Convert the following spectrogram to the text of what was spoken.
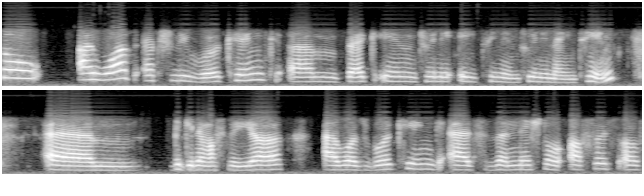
so I was actually working um, back in 2018 and 2019. Um, beginning of the year, I was working at the National Office of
